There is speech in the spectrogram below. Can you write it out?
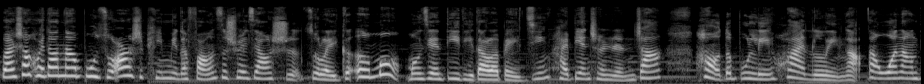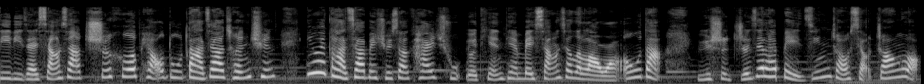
晚上回到那不足二十平米的房子睡觉时，做了一个噩梦，梦见弟弟到了北京，还变成人渣。好的不灵，坏的灵啊！那窝囊弟弟在乡下吃喝嫖赌，打架成群，因为打架被学校开除，又天天被乡下的老王殴打，于是直接来北京找小张了。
